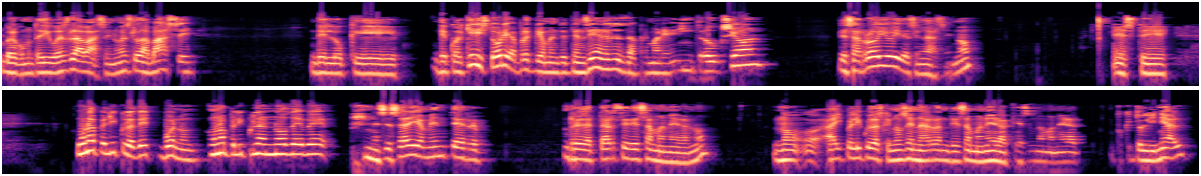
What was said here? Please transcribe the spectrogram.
Pero como te digo, es la base, ¿no? Es la base de lo que de cualquier historia prácticamente te enseñan desde la primaria. Introducción, desarrollo y desenlace, ¿no? Este, una película de, bueno, una película no debe necesariamente relatarse de esa manera, ¿no? No, hay películas que no se narran de esa manera, que es una manera un poquito lineal.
